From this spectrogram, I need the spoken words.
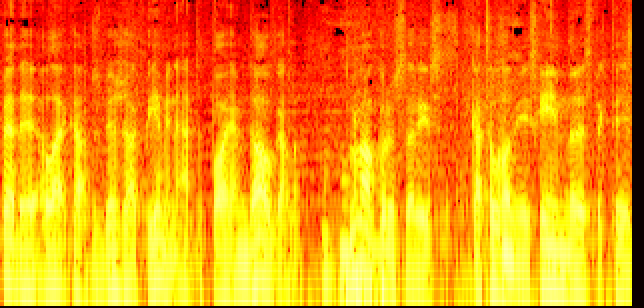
pēdējā laikā visbiežāk pieminēta poēma Daugava. Nu, no kuras arī Katalonijas himna, respektīvi.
